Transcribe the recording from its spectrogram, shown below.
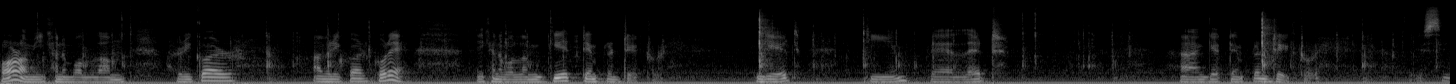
পর আমি এখানে বললাম রিকোয়ার আমি রিকোয়ার করে এখানে বললাম get template directory team palette get template directory C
